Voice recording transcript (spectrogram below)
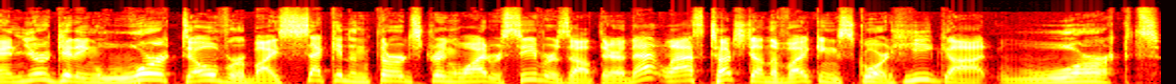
and you're getting worked over by second and third string wide receivers out there. That last touchdown the Vikings scored, he got worked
